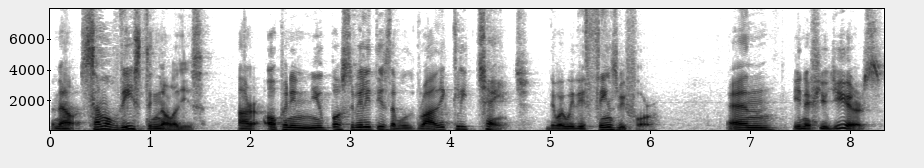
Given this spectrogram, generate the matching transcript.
Now, some of these technologies are opening new possibilities that will radically change the way we did things before. And in a few years,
